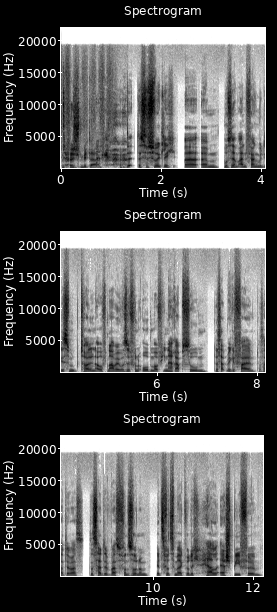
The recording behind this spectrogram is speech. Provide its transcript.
Das ist Mittag. Das ist wirklich, äh, ähm, wo sie am Anfang mit diesem tollen Aufnahme, wo sie von oben auf ihn herabzoomen, das hat mir gefallen. Das hatte was. Das hatte was von so einem, jetzt wird's merkwürdig, Hal Ashby-Film.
